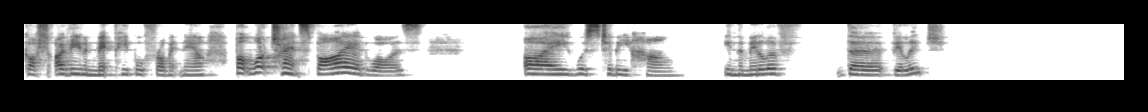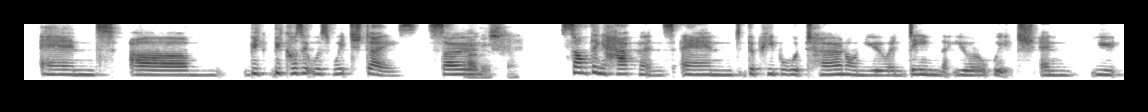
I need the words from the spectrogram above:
gosh, I've even met people from it now. But what transpired was I was to be hung in the middle of the village. And um, be- because it was witch days. So, Obviously. something happens and the people would turn on you and deem that you're a witch and you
